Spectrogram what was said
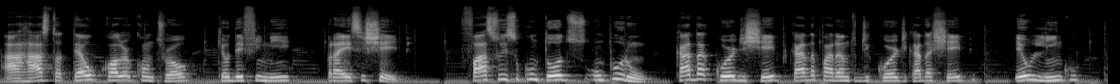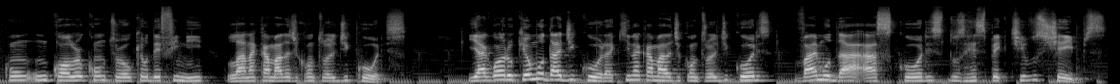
arrasto até o Color Control que eu defini para esse Shape. Faço isso com todos, um por um. Cada cor de Shape, cada parâmetro de cor de cada Shape, eu linko com um Color Control que eu defini lá na camada de controle de cores. E agora o que eu mudar de cor aqui na camada de controle de cores vai mudar as cores dos respectivos shapes.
